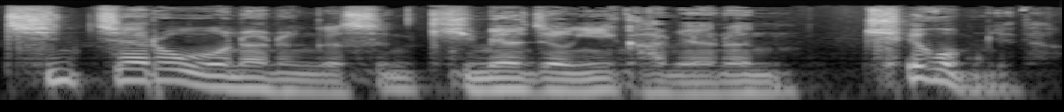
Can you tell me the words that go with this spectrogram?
진짜로 원하는 것은 김여정이 가면은 최고입니다.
